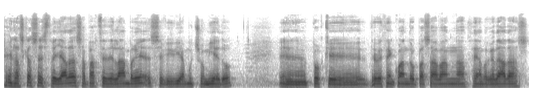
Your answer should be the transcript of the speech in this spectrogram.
En las casas estrelladas, aparte del hambre, se vivía mucho miedo, eh, porque de vez en cuando pasaban haciendo redadas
